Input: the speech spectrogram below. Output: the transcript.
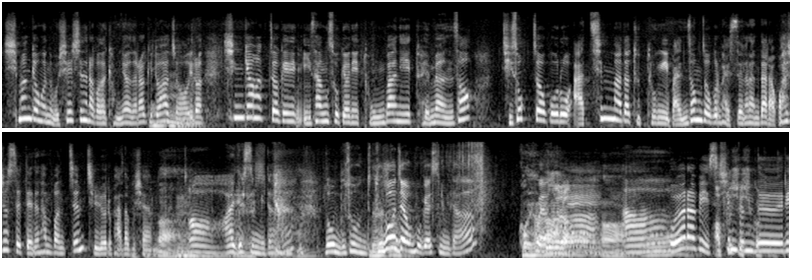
심한 경우는 뭐 실신을 하거나 경련을 하기도 하죠. 이런 신경학적인 이상 소견이 동반이 되면서 지속적으로 아침마다 두통이 만성적으로 발생을 한다라고 하셨을 때는 한 번쯤 진료를 받아보셔야 합니다. 아, 아, 알겠습니다. 너무 무서운데. 두 뇌종- 번째 한번 보겠습니다. 고혈압. 고혈압. 어. 아. 고혈압이 아플 있으신 수 있을 것 분들이.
